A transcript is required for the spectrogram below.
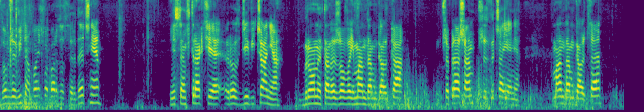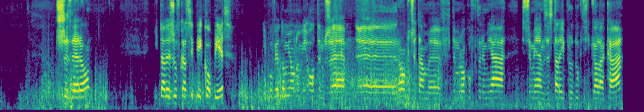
Dobrze, witam Państwa bardzo serdecznie. Jestem w trakcie rozdziewiczania brony talerzowej Mandam Gal K. Przepraszam, przyzwyczajenie. Mandam Gal C 3.0 i talerzówka sypie kopiec. Nie powiadomiono mnie o tym, że e, rok, czy tam e, w tym roku, w którym ja jeszcze miałem ze starej produkcji Gala K,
